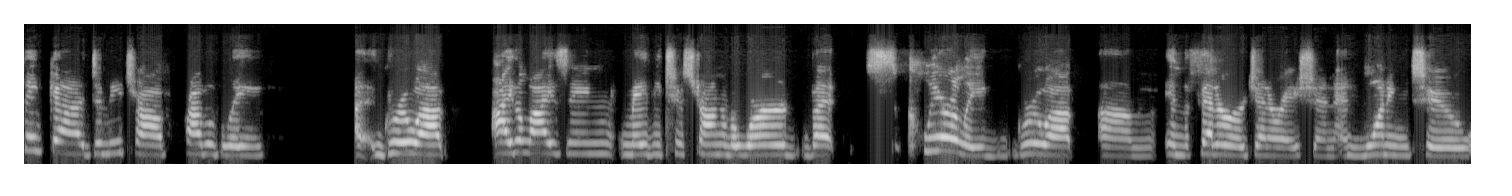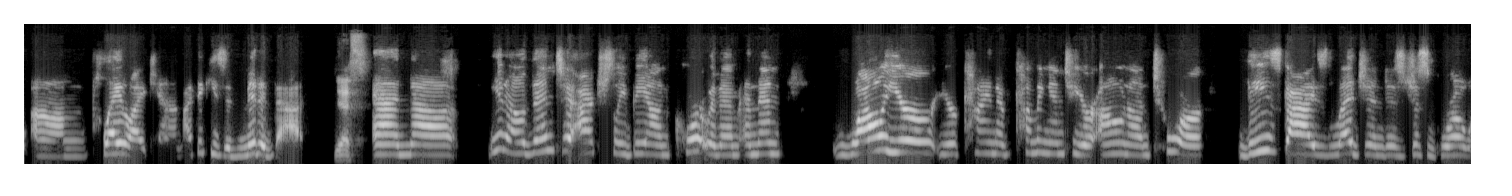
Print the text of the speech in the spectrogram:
think uh, Dimitrov probably uh, grew up idolizing, maybe too strong of a word, but clearly grew up um, in the Federer generation and wanting to um, play like him. I think he's admitted that. Yes. And uh, you know, then to actually be on court with him, and then while you're you're kind of coming into your own on tour these guys legend is just growing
